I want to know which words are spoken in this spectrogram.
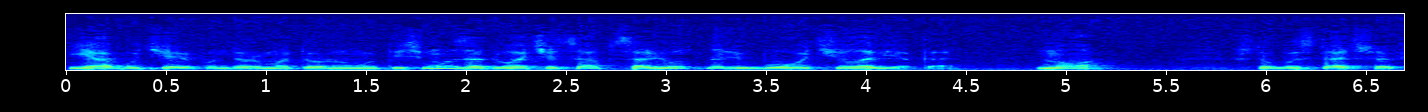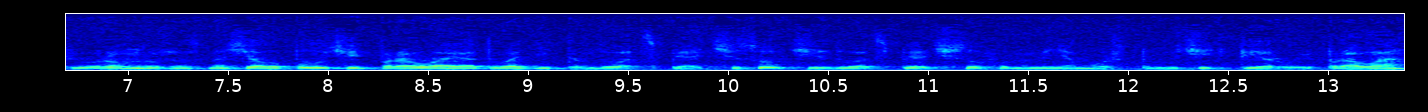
я обучаю пандеромоторному письму за два часа абсолютно любого человека. Но чтобы стать шофером, нужно сначала получить права и отводить там 25 часов. Через 25 часов он у меня может получить первые права.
